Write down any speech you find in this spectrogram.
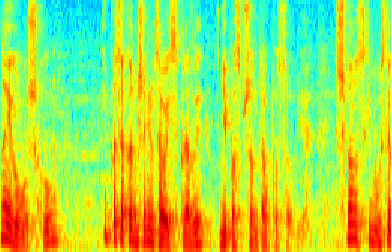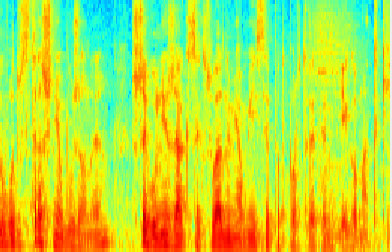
na jego łóżku i po zakończeniu całej sprawy nie posprzątał po sobie. Szymanowski był z tego powodu strasznie oburzony, szczególnie, że akt seksualny miał miejsce pod portretem jego matki.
